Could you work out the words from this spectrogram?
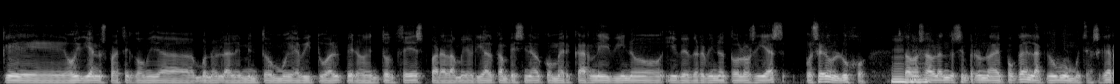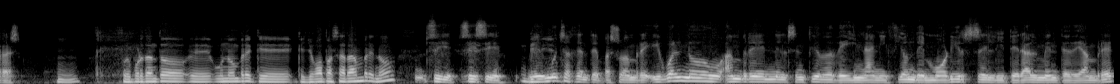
que hoy día nos parece comida, bueno, el alimento muy habitual, pero entonces para la mayoría del campesinado comer carne y vino y beber vino todos los días, pues era un lujo. Estamos hablando siempre de una época en la que hubo muchas guerras. Fue, por tanto, eh, un hombre que, llegó a pasar hambre, ¿no? Sí, sí, sí. Mucha gente pasó hambre. Igual no hambre en el sentido de inanición, de morirse literalmente de hambre,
